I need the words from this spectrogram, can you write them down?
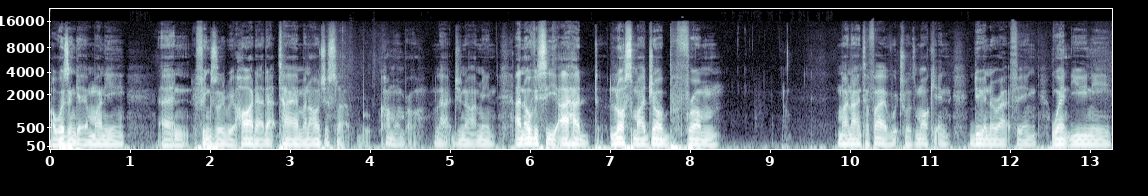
I wasn't getting money, and things were a bit hard at that time. And I was just like, come on, bro. Like, do you know what I mean? And obviously, I had lost my job from my nine to five, which was marketing, doing the right thing, went uni,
